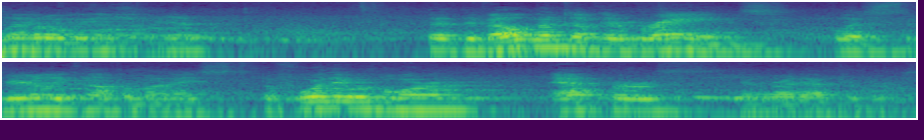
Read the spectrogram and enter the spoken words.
like неврологічно, uh, як the development of their brains was severely compromised before they were born, at birth, and right after birth.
